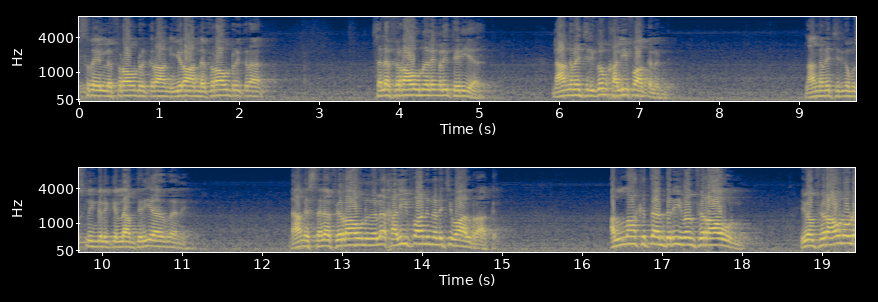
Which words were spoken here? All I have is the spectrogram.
இஸ்ரேலில் ஃபிரௌன் இருக்கிறான் ஈரானில் ஃபிரௌன் இருக்கிறான். சில ஃபிராவு எங்களுக்கு தெரியாது. நாங்க நினச்சிருக்கோம் ஹலீஃபாக்கள் நாங்க நினச்சிருக்கோம் முஸ்லீம்களுக்கு எல்லாம் தெரியாது தானே. நாங்க சில ஃபிராவுன்களை ஹலீஃபான்னு நினைச்சு வாழ்றாங்க அல்லாக்குத்தான் தான் தெரியும் இவன் ஃபிராவுன் இவன் ஃபிராவுனோட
